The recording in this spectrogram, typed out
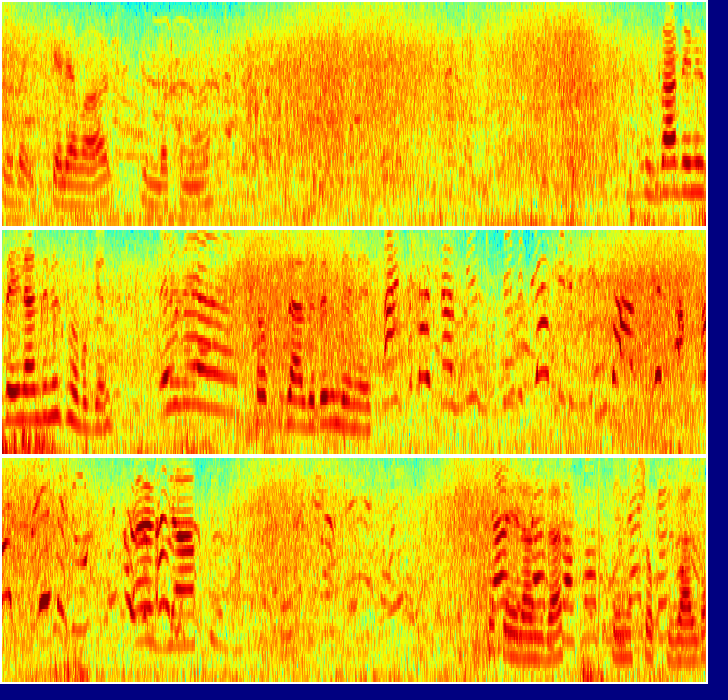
Şurada iskele var. Gün batımı. Kızlar denizde eğlendiniz mi bugün? Evet. Çok güzeldi değil mi deniz? Arkadaşlar biz deminden beri bir saattir atmayı veriyoruz. Evet ya. Çok eğlendiler. Deniz çok güzeldi.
